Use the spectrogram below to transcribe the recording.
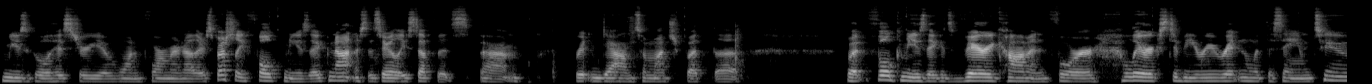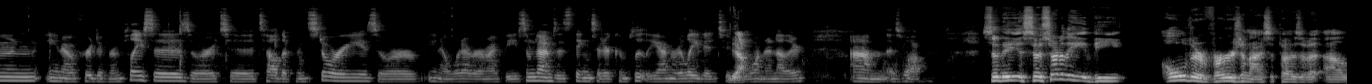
musical history of one form or another, especially folk music. Not necessarily stuff that's um, written down so much, but the but folk music it's very common for lyrics to be rewritten with the same tune you know for different places or to tell different stories or you know whatever it might be sometimes it's things that are completely unrelated to Yeah. one another um, as well So the so sort of the the older version, I suppose, of it, uh,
